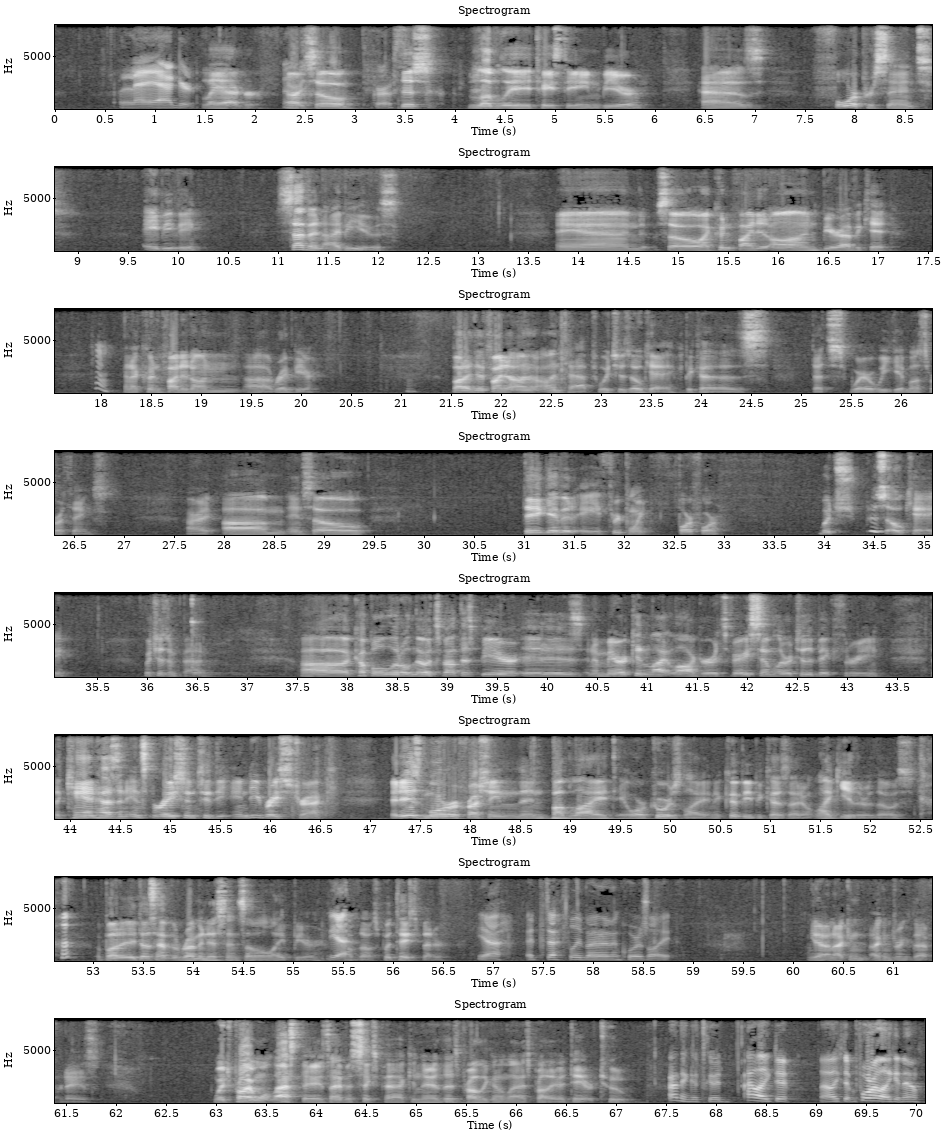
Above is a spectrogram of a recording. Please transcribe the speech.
lager Lager. All right, so gross this lovely tasting beer has 4% ABV, 7 IBUs, and so I couldn't find it on Beer Advocate, Hmm. and I couldn't find it on uh, Rate Beer. But I did find it on Untappd, which is okay because that's where we get most of our things. All right, um, and so they gave it a three point four four, which is okay, which isn't bad. Uh, a couple little notes about this beer. It is an American light lager. It's very similar to the Big Three. The can has an inspiration to the Indy racetrack. It is more refreshing than Bud Light or Coors Light, and it could be because I don't like either of those. but it does have the reminiscence of a light beer Yeah. of those, but tastes better. Yeah, it's definitely better than Coors Light. Yeah, and I can I can drink that for days. Which probably won't last days. I have a six pack in there that's probably going to last probably a day or two. I think it's good. I liked it. I liked it before. I like it now.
